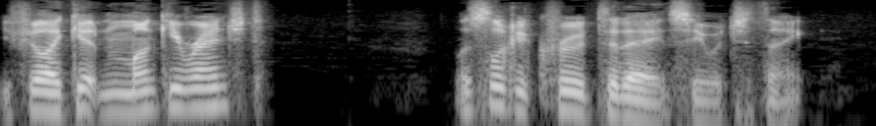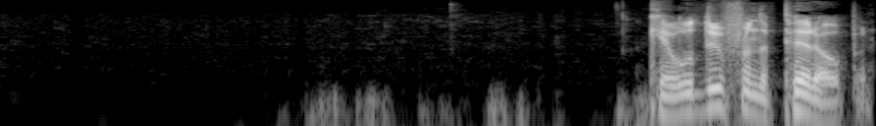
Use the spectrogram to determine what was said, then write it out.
You feel like getting monkey wrenched? Let's look at crude today and see what you think. Okay, we'll do from the pit open.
